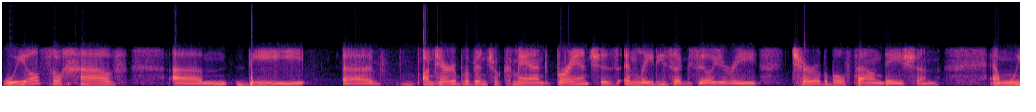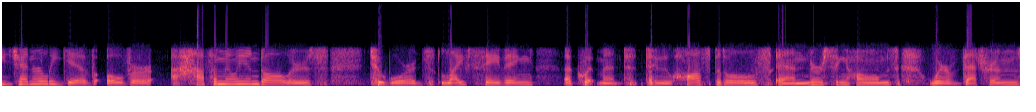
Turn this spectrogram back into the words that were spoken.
We also have um, the uh, Ontario Provincial Command branches and Ladies Auxiliary Charitable Foundation, and we generally give over a half a million dollars towards life-saving equipment to hospitals and nursing homes where veterans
